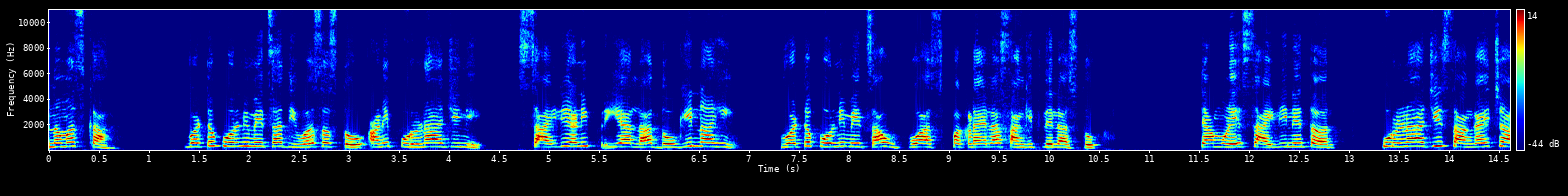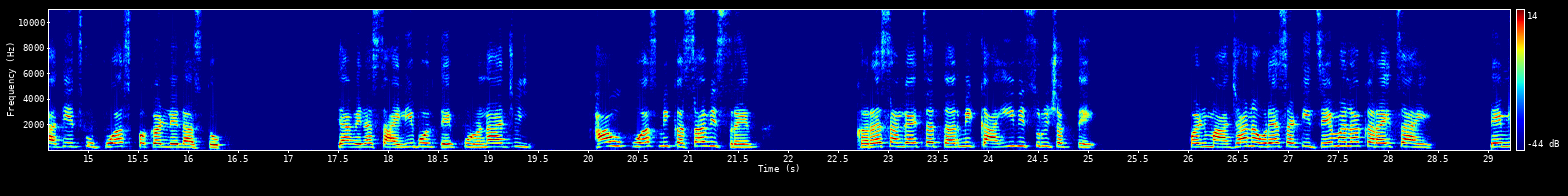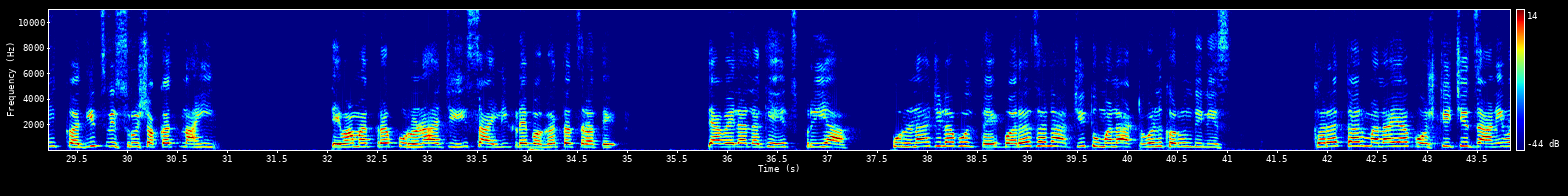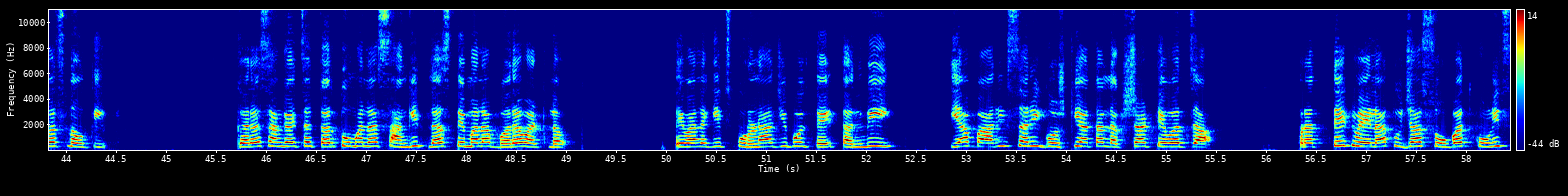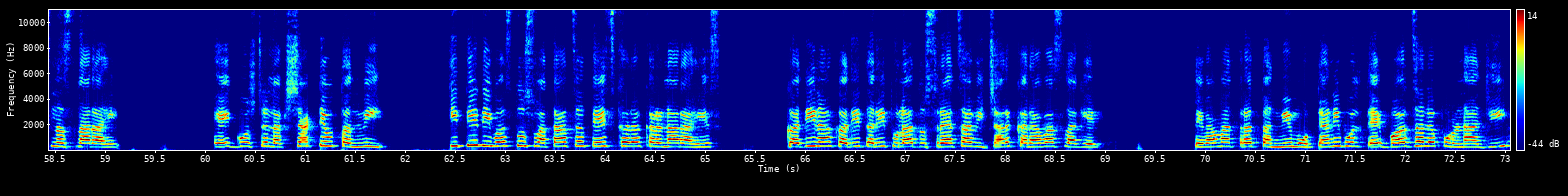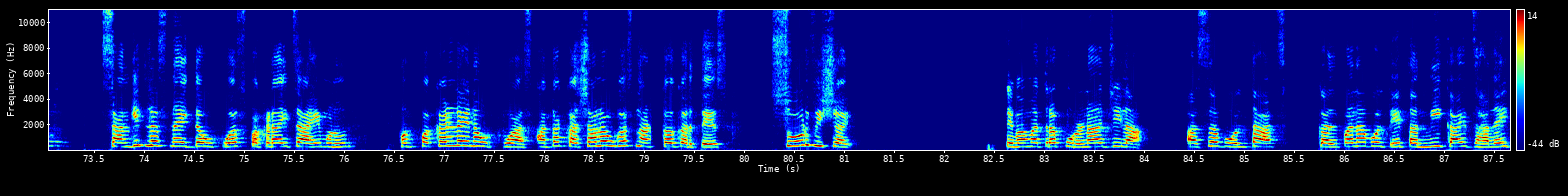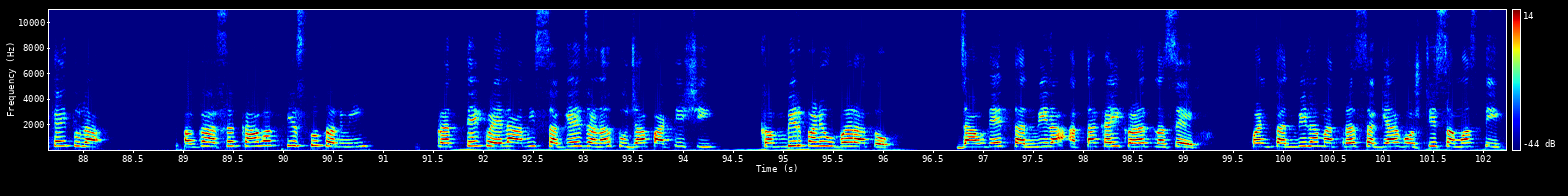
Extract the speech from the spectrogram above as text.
नमस्कार. वटपौर्णिमेचा दिवस असतो आणि पूर्णा आजीने सायली आणि प्रियाला दोघींनाही वटपौर्णिमेचा उपवास पकडायला सांगितलेला असतो. त्यामुळे सायलीने तर पूर्णा आजी सांगायच्या आधीच उपवास पकडलेला असतो. त्यावेळेला सायली बोलते पूर्णा आजी हा उपवास मी कसा विसरेन? खरं सांगायचं तर मी काही विसरू शकते. पण माझ्या नवऱ्यासाठी जे मला करायचं आहे ते मी कधीच विसरू शकत नाही. तेव्हा मात्र पूर्णाजी सायलीकडे बघतच राहते. त्यावेळेला लगेच प्रिया पूर्णाजीला बोलते बरं झालं आजी तू मला आठवण करून दिलीस. खरं तर मला या गोष्टीची जाणीवच नव्हती. खरं सांगायचं तर तू मला सांगितलंस ते मला बरं वाटलं. तेव्हा लगेच पूर्णाजी बोलते तन्वी या बारीक सारी गोष्टी आता लक्षात ठेवत जा. प्रत्येक वेळेला तुझ्या सोबत कोणीच नसणार आहे. एक गोष्ट लक्षात ठेव तन्वी. किती दिवस तू स्वतःच तेच खरं करणार आहेस? कधी ना कधीतरी तुला दुसऱ्याचा विचार करावाच लागेल. तेव्हा मात्र तन्वी मोठ्याने बोलते बस झालं पूर्णाजी. सांगितलंच ना एकदा उपवास पकडायचा आहे म्हणून. मग पकडलंय ना उपवास. आता कशाला उगाच नाटकं करतेस? सोड विषय. तेव्हा मात्र पूर्णाजीला असं बोलताच कल्पना बोलते तन्वी काय झालंय काय तुला? अगं असं का वागतेस तू तन्वी? प्रत्येक वेळेला आम्ही सगळेजण तुझ्या पाठीशी खंबीरपणे उभं राहतो. जाऊ दे तन्वीला आता काही कळत नसेल पण तन्वीला मात्र सगळ्या गोष्टी समजतील.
